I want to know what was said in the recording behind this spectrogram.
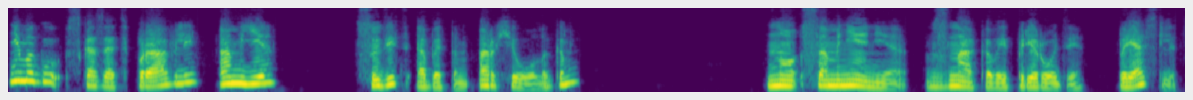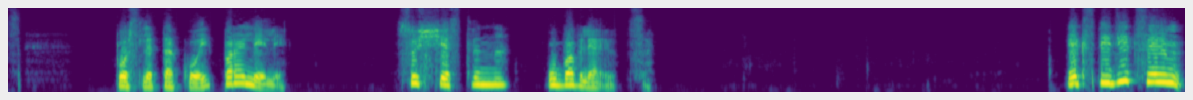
Не могу сказать, прав ли Амье, судить об этом археологам, но сомнения в знаковой природе пряслиц после такой параллели существенно убавляются. Экспедиция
